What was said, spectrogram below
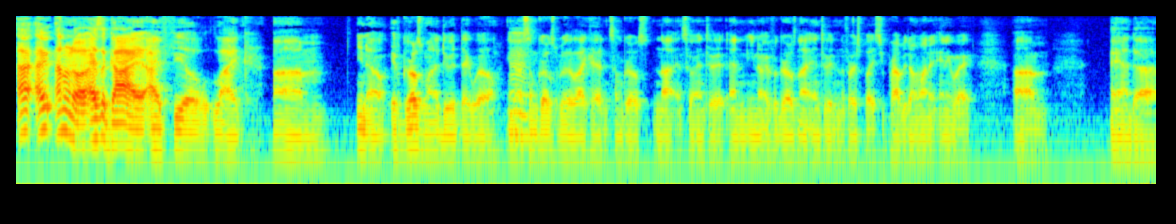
I, I, I don't know. As a guy, I feel like, um, you know, if girls want to do it, they will. You know, some girls really like head, and some girls not so into it. And you know, if a girl's not into it in the first place, you probably don't want it anyway. Um, and uh,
